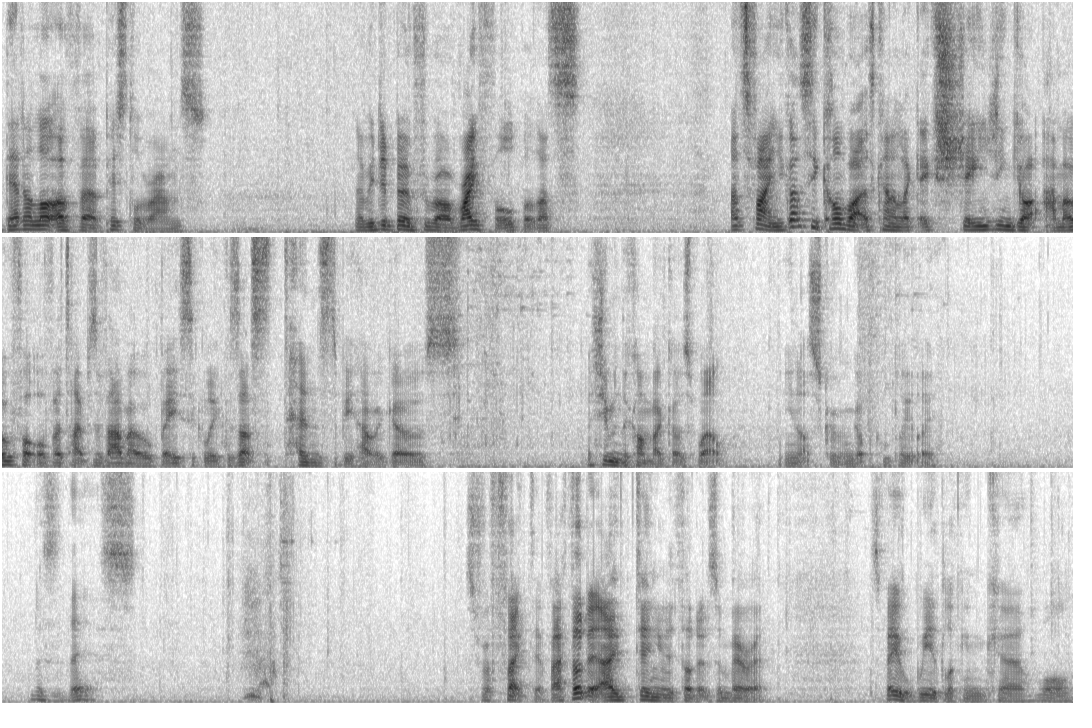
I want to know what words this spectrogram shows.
They had a lot of uh, pistol rounds. Now we did burn through our rifle, but that's that's fine. You got to see combat as kind of like exchanging your ammo for other types of ammo, basically, because that tends to be how it goes. Assuming the combat goes well, you're not screwing up completely. What is this? It's reflective. I thought it. I genuinely thought it was a mirror. It's a very weird looking uh, wall.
